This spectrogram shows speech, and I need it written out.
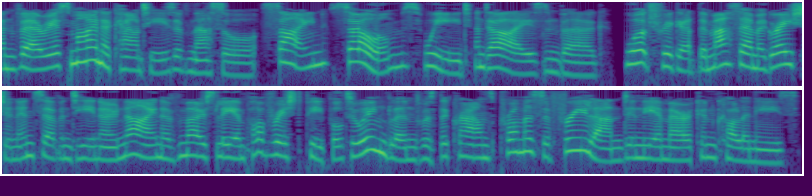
and various minor counties of Nassau, Sayn, Solms, Wied, and Isenburg. What triggered the mass emigration in 1709 of mostly impoverished people to England was the Crown's promise of free land in the American colonies.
